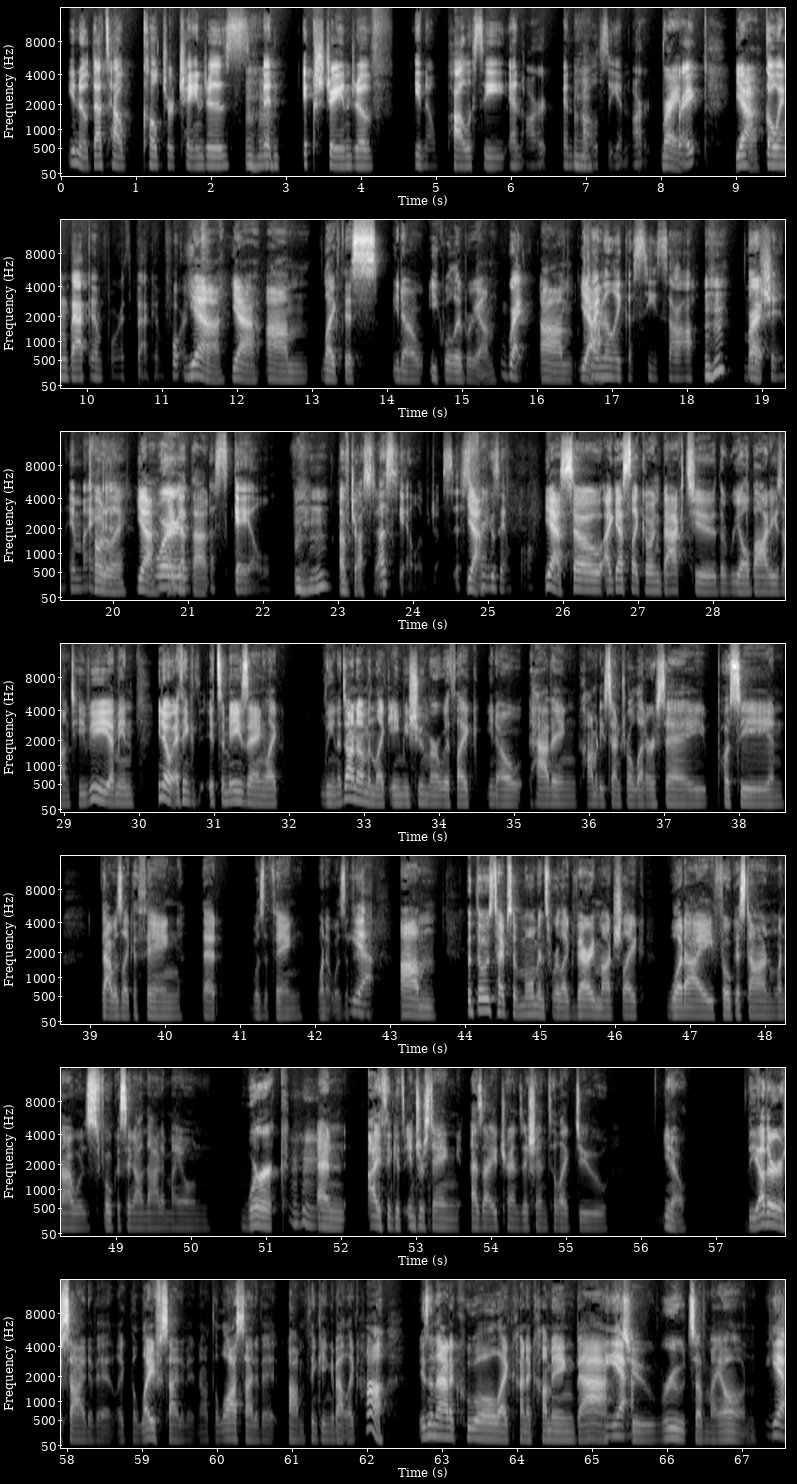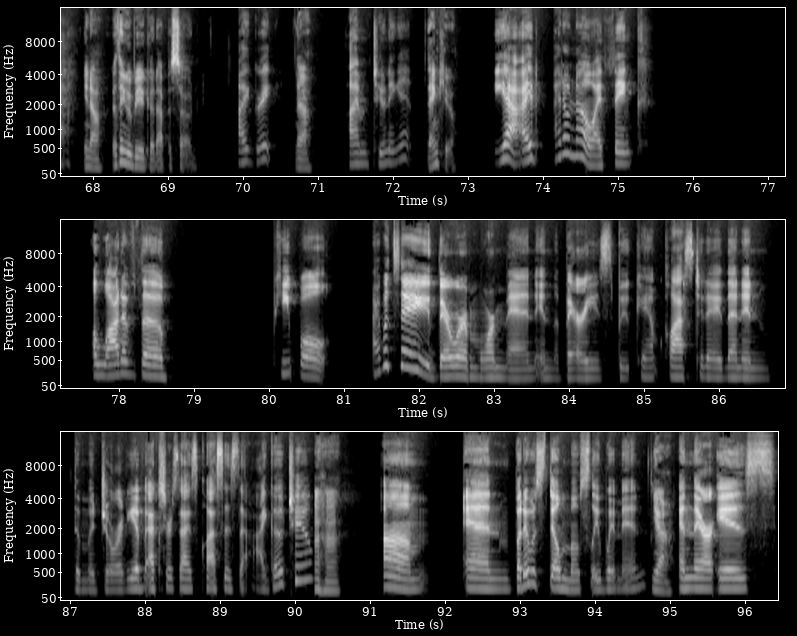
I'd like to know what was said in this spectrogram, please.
you know that's how culture changes Mhm. and exchange of you know policy and art and Mhm. policy and art right, right Yeah, going back and forth back and forth Yeah, yeah. Um, like this, you know, equilibrium. right Um, yeah. kind of like a seesaw hmm Right. motion in my Totally. head. Yeah, or I get that. a scale thing. hmm Of justice. a scale of justice Yeah. for example Yeah. So I guess like going back to the real bodies on TV, I mean, you know, I think it's amazing, like Lena Dunham and like Amy Schumer with like, you know, having Comedy Central let her say pussy and that was like a thing that was a thing when it was a thing. Yeah. Um, but those types of moments were like very much like what I focused on when I was focusing on that in my own work. Mhm. And I think it's interesting as I transition to like do, you know, the other side of it, like the life side of it, not the law side of it, um, thinking about like, huh, isn't that a cool like kind of coming back Yeah. to roots of my own? Yeah, You know, I think it would be a good episode. I agree. Yeah. I'm tuning in. Thank you. Yeah, I I don't know. I think a lot of the people I would say there were more men in the Barry's boot camp class today than in the majority of exercise classes that I go to. Mm-hmm. Um and but it was still mostly women Yeah. and there is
